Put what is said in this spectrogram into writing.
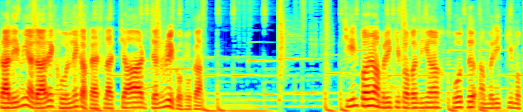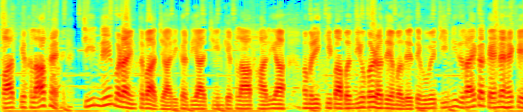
तालीमी अदारे खोलने का फैसला चार जनवरी को होगा। चीन पर अमरीकी पाबंदियाँ खुद अमरीकी मफाद के खिलाफ हैं। चीन ने बड़ा इंतबाह जारी कर दिया। चीन के खिलाफ हालिया अमरीकी पाबंदियों पर रद्द अमल देते हुए चीनी जराये का कहना है कि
